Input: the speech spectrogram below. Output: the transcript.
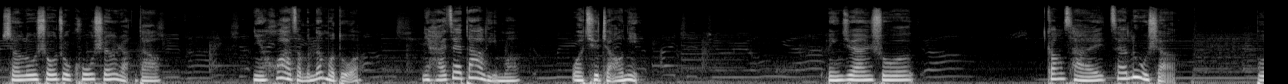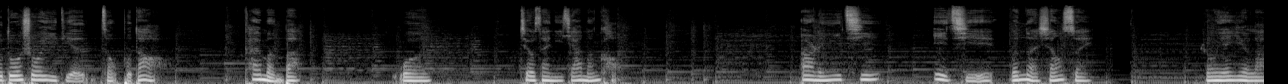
沈露收住哭声，嚷道：“你话怎么那么多？你还在大理吗？我去找你。”林居安说：“刚才在路上，不多说一点走不到。开门吧，我就在你家门口。”二零一七，一起温暖相随。容颜易老。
